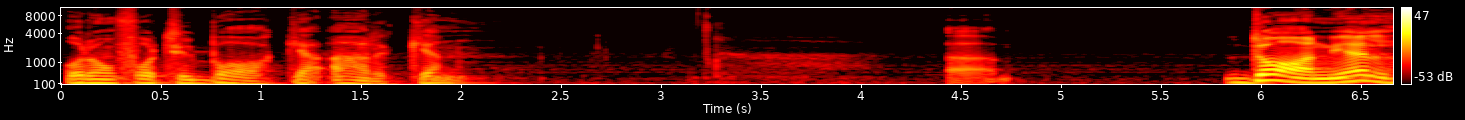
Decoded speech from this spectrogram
och de får tillbaka arken. Daniel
